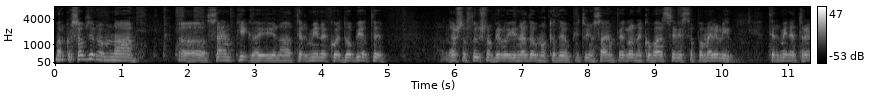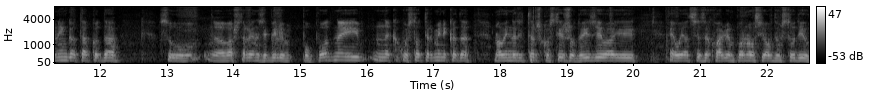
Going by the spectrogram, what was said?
Marko, s obzirom na uh, sajam knjiga i na termine koje dobijate, nešto slično bilo i nedavno kada je u pitanju sajam pegla, neko base, vi ste pomerili termine treninga, tako da su uh, vaš treninzi bili popodne i nekako sto termini kada novinari teško stižu do izjeva i evo ja se zahvaljujem ponovo si ovde u studiju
